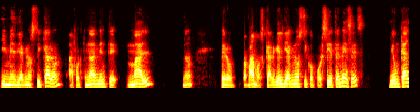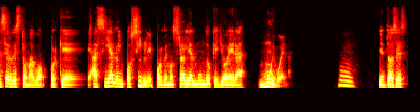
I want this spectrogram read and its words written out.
y me diagnosticaron, afortunadamente mal, ¿no? Pero vamos, cargué el diagnóstico por siete meses de un cáncer de estómago porque hacía lo imposible por demostrarle al mundo que yo era muy bueno. Mm. Y entonces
